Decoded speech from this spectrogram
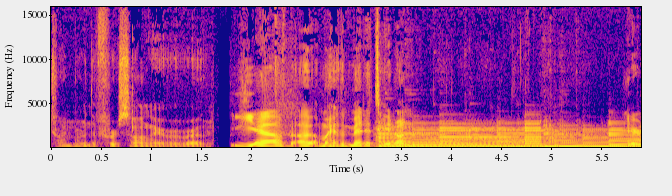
Do I remember the first song I ever wrote? Yeah, I, I might have to meditate on. Here.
